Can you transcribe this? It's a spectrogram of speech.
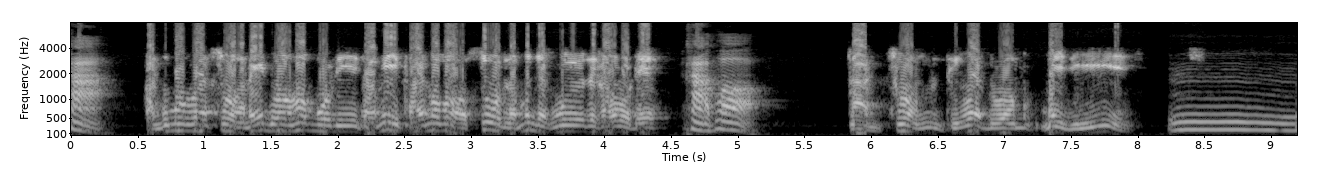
ค่ะ อันสมมุติว่าช่วงไหนดวงเฮาบ่ดีถ้ามีไผมาบอกสู้แล้วมันจะมือใส่เขาโลดเด้ค่ะพ่อ นั่นช่วงนั้นถือว่าดวงไม่ดีอืม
